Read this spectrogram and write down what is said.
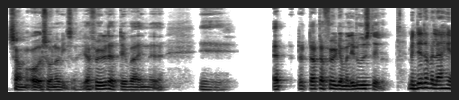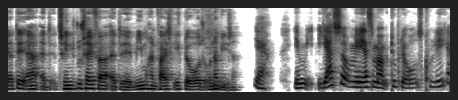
som årets underviser. Jeg følte, at det var en... Øh, øh, at der, der følte jeg mig lidt udstillet. Men det der vel er her, det er, at Trine, du sagde før, at øh, Mimo han faktisk ikke blev årets underviser. Ja, Jamen, jeg så mere som om, du blev årets kollega.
